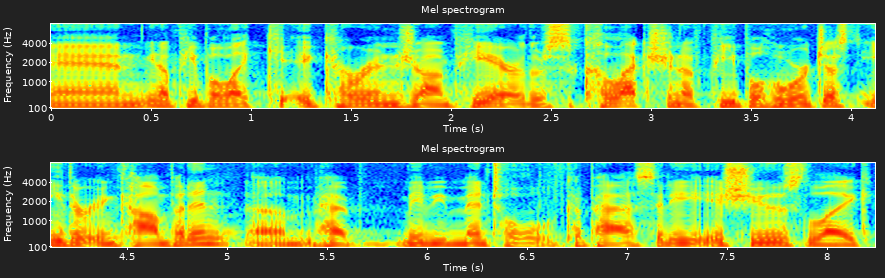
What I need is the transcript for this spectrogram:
and, you know, people like Karine Jean-Pierre, there's a collection of people who are just either incompetent, um, have maybe mental capacity issues like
